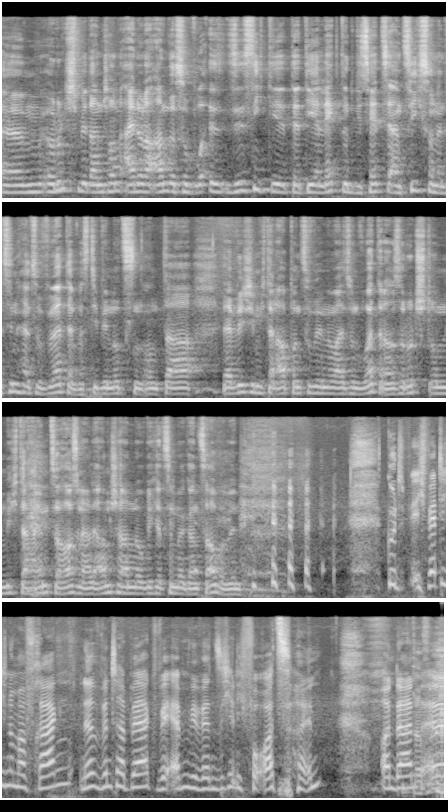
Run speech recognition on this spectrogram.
ähm, rutscht mir dann schon ein oder anderes so. Es ist nicht die, der Dialekt oder die Sätze an sich, sondern es sind halt so Wörter, was die benutzen. Und da, da erwische ich mich dann ab und zu, wenn mir mal so ein Wort rausrutscht und mich daheim zu Hause und alle anschauen, ob ich jetzt nicht mehr ganz sauber bin. Gut, ich werde dich nochmal fragen, ne? Winterberg, WM, wir werden sicherlich vor Ort sein. Und dann äh,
